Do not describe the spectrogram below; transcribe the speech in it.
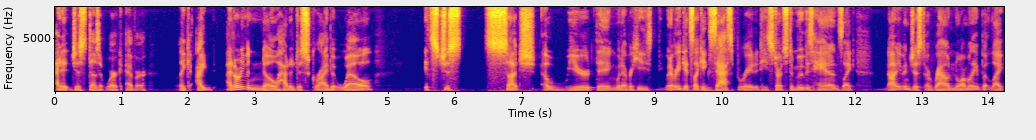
and it just doesn't work ever. Like I, I don't even know how to describe it well. It's just such a weird thing whenever he's whenever he gets like exasperated he starts to move his hands like not even just around normally, but like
